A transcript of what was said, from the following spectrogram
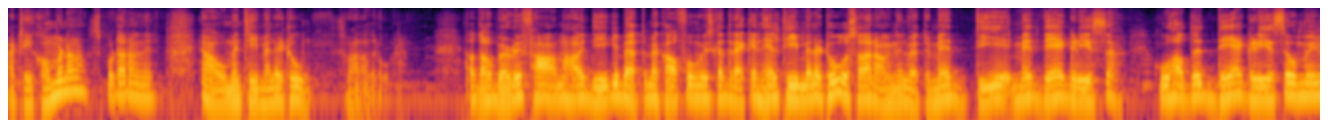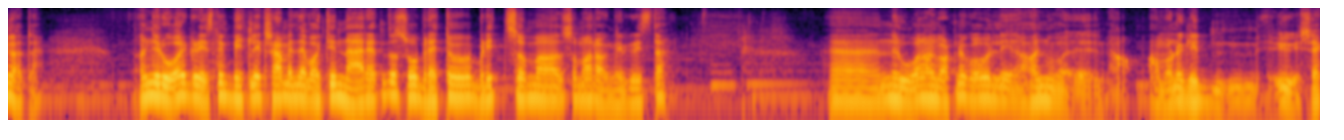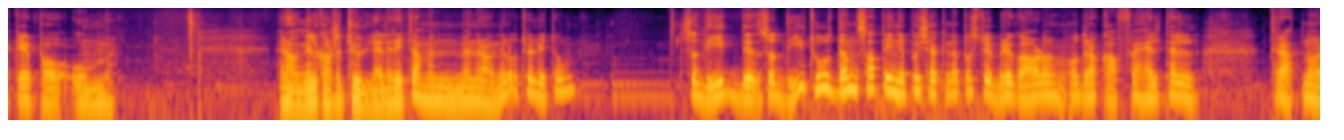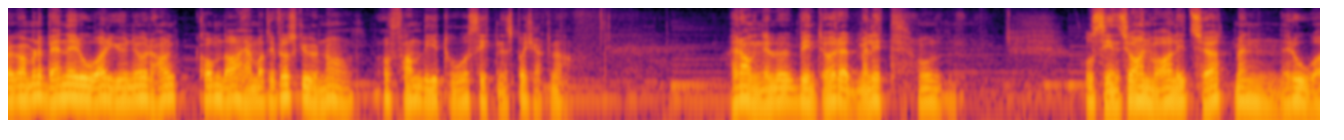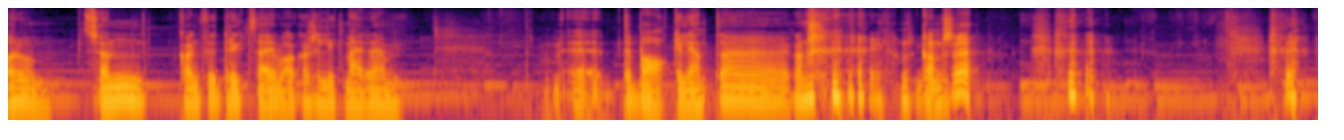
Her tid kommer da? spurte Ragnhild. Ja, om en time eller to, svarer han Roar. Ja, da bør du faen meg ha ei diger bøtte med kaffe om vi skal drikke en hel time eller to, sa Ragnhild, vet du, med, de, med det gliset. Hun hadde det gliset om hun, vet du. Han Roar Glisnuk bitte litt, men det var ikke i nærheten til så bredt og blidt som, som Ragnhild gliste. Eh, Roar han, ble nok, han, ja, han var nok litt usikker på om Ragnhild kanskje tuller eller ikke, men, men Ragnhild hun tuller ikke, hun. Så de, de, så de, to de satt inne på kjøkkenet på Stubberud gard og, og, drakk kaffe helt til 13 år gamle Benny Roar jr. Han kom da hjem igjen fra skolen og, og fant de to sittende på kjøkkenet. Ragnhild begynte jo å rødme litt. Hun, hun syntes jo han var litt søt, men Roar og sønnen kan for trygt si var kanskje litt mer eh, Eh, kanskje. kanskje.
